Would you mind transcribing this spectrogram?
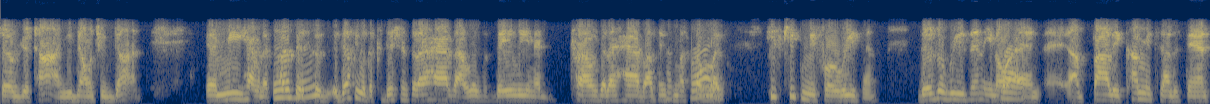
served your time. You've done what you've done and me having a purpose because mm-hmm. definitely with the conditions that I have that I live with daily and the trials that I have, I think That's to myself right. like He's keeping me for a reason. There's a reason, you know, right. and, and I'm finally coming to understand.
